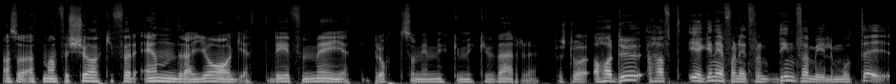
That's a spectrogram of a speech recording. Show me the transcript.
Alltså att man försöker förändra jaget, det är för mig ett brott som är mycket, mycket värre. Förstår. Har du haft egen erfarenhet från din familj mot dig,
